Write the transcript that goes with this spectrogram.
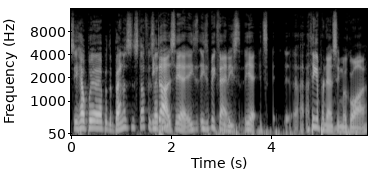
Does he help out with the banners and stuff? Is he that him? does, yeah. He's, he's a big fan. He's yeah. It's uh, I think I'm pronouncing Maguire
